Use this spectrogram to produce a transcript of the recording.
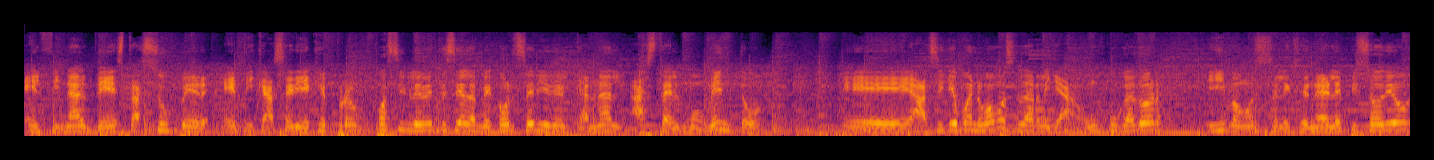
el final de esta súper épica serie que posiblemente sea la mejor serie del canal hasta el momento. Eh, así que bueno, vamos a darle ya un jugador y vamos a seleccionar el episodio.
